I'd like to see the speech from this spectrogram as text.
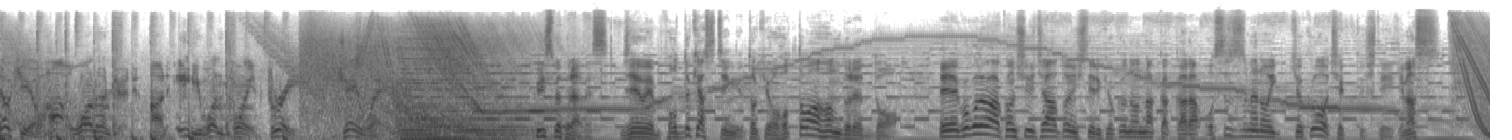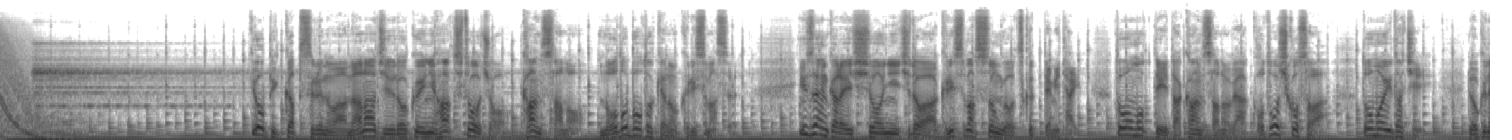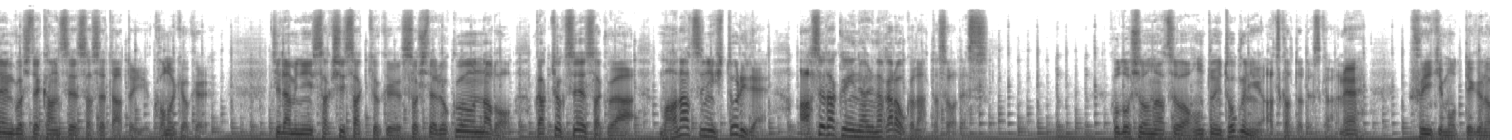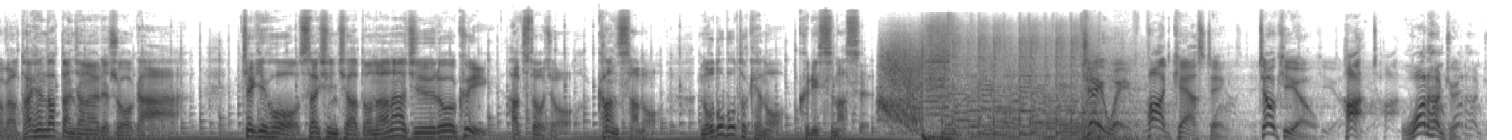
TOKYO HOT 100 on 81.3 J-WAVE クリス・ベプラーです。J-WAVE ポッドキャスティング TOKYO HOT 100、えーここでは今週チャートにしている曲の中からおすすめの一曲をチェックしていきます。今日ピックアップするのは76位に初登場カンサの「喉仏のクリスマス」以前から一生に一度はクリスマスソングを作ってみたいと思っていたカンサノが今年こそはと思い立ち6年越しで完成させたというこの曲。ちなみに作詞作曲そして録音など楽曲制作は真夏に一人で汗だくになりながら行ったそうです。今年の夏は本当に特に暑かったですからね。雰囲気持っていくのが大変だったんじゃないでしょうか。チェキホー最新チャート76位初登場。カンサの喉仏のクリスマス。J-WAVE PODCASTING TOKYO HOT 100. 100. 100.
